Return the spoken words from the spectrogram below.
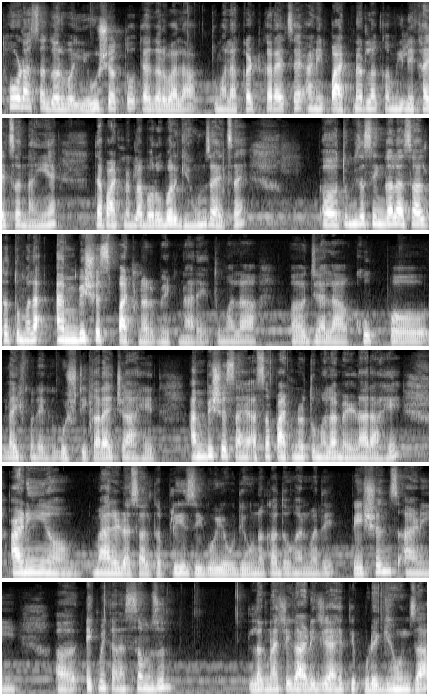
थोडासा गर्व येऊ शकतो. त्या गर्वाला तुम्हाला कट करायचं आहे आणि पार्टनरला कमी लेखायचं नाही आहे त्या पार्टनरला बरोबर घेऊन जायचं आहे तुम्ही जर सिंगल असाल तर तुम्हाला ॲम्बिशियस पार्टनर भेटणार आहे. तुम्हाला ज्याला खूप लाईफमध्ये गोष्टी करायच्या आहेत ॲम्बिशियस आहे असं पार्टनर तुम्हाला मिळणार आहे. आणि मॅरिड असाल तर प्लीज इगो येऊ देऊ नका दोघांमध्ये. पेशन्स आणि एकमेकांना समजून लग्नाची गाडी जी आहे ती पुढे घेऊन जा.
